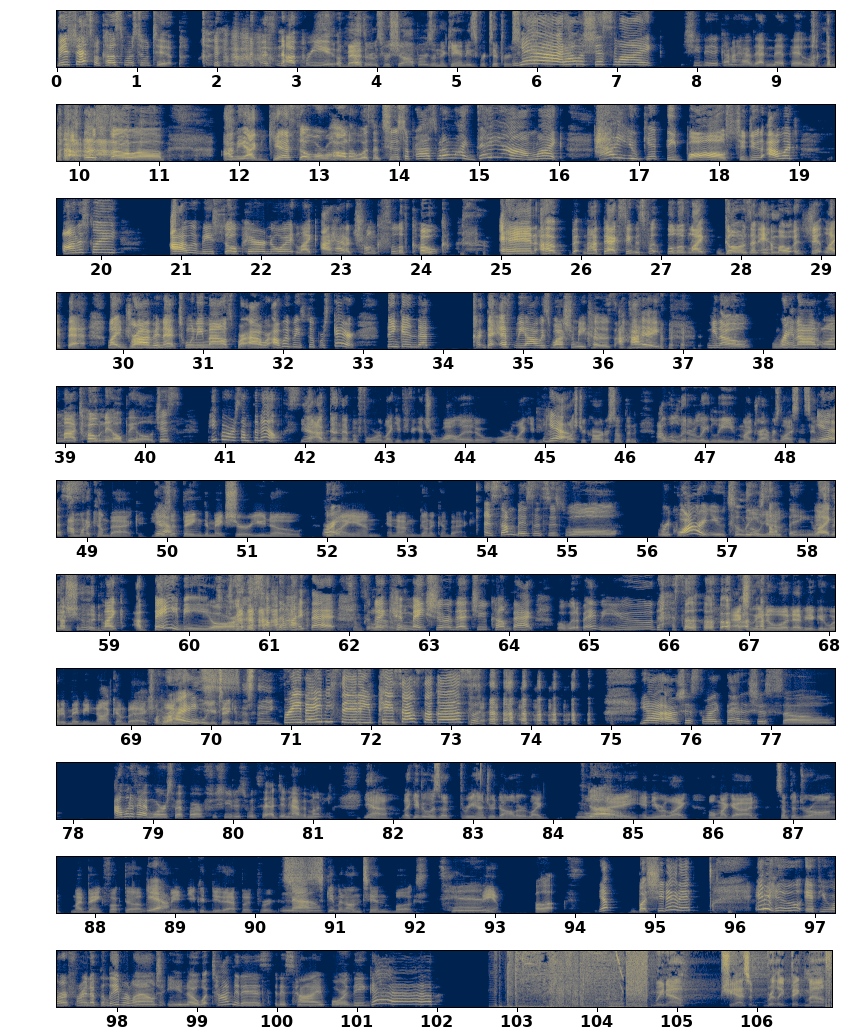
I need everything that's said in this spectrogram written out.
Bitch, that's for customers who tip. that's not for you. the bathrooms for shoppers and the candies for tippers. Yeah, and I was just like, she did kind of have that meth head look about her. So, um, I mean, I guess overall I wasn't too surprised, but I'm like, damn, like, how do you get the balls to do that? I would, honestly, I would be so paranoid. Like, I had a trunk full of Coke and uh, my backseat was full of like guns and ammo and shit like that. Like, driving at 20 miles per hour, I would be super scared, thinking that the FBI was watching me because I you know, ran out on my toenail bill. Just people are something else. Yeah, I've done that before. Like if you forget your wallet or, or like if you Yeah. lost your card or something, I will literally leave my driver's license and say, Yes. I'm gonna come back. Here's Yeah. a thing to make sure you know who Right. I am and I'm gonna come back. And some businesses will require you to oh, leave Oh, yeah. something As like a, should. like a baby or something like that. Some So they can make sure that you come back. Well, with a baby, you that's a Actually, you know what? That'd be a good way to make me not come back. Like, Right? Oh, you taking this thing? free babysitting. Peace out, suckers. yeah, I was just like, that is just so. I would have had more respect for her if she just would say I didn't have the money. Yeah. Like if it was a three hundred dollar like full No. day and you were like, Oh my god, something's wrong, my bank fucked up. Yeah. I mean, you could do that, but for No. skimming on ten bucks, Ten damn. bucks. Yep, but she did it. Anywho, if you are a friend of the Libra Lounge, you know what time it is. It is time for the Gab. We know she has a really big mouth,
